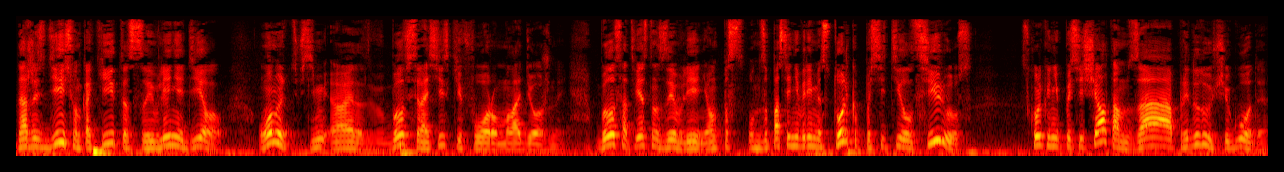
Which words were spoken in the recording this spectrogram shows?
Даже здесь он какие-то заявления делал. Он у- а, был Всероссийский форум молодежный. Было, соответственно, заявление. Он, он за последнее время столько посетил Сириус, сколько не посещал там за предыдущие годы.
